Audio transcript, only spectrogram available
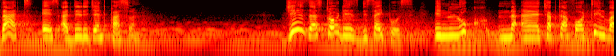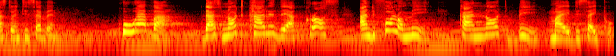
That is a diligent person. Jesus told his disciples in Luke uh, chapter 14, verse 27 Whoever does not carry their cross and follow me cannot be my disciple.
